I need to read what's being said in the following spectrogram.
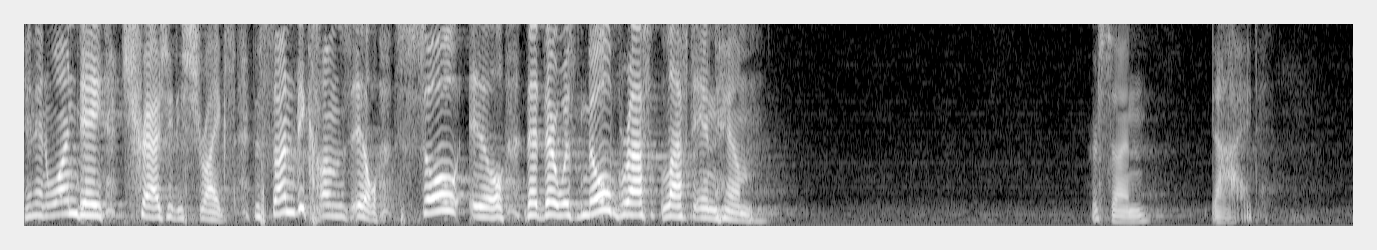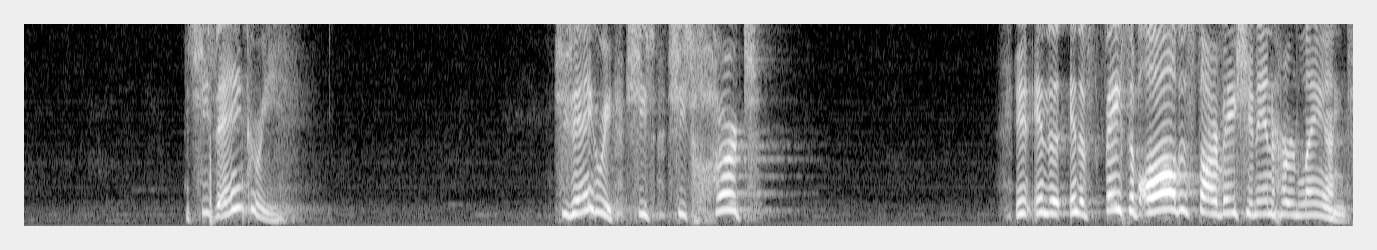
And then one day, tragedy strikes. The son becomes ill, so ill that there was no breath left in him. Her son died. And she's angry. She's angry. She's, she's hurt in, in, the, in the face of all the starvation in her land.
